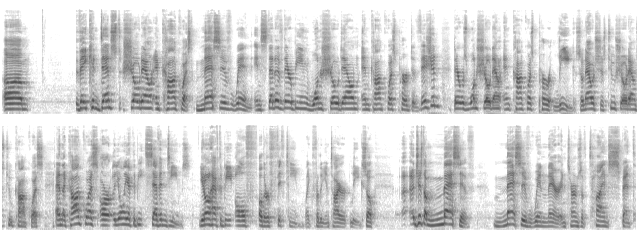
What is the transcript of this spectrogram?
Um, they condensed Showdown and Conquest. Massive win. Instead of there being one Showdown and Conquest per division, there was one Showdown and Conquest per league. So now it's just two Showdowns, two Conquests. And the Conquests are, you only have to beat seven teams. You don't have to beat all f- other 15, like for the entire league. So uh, just a massive, massive win there in terms of time spent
